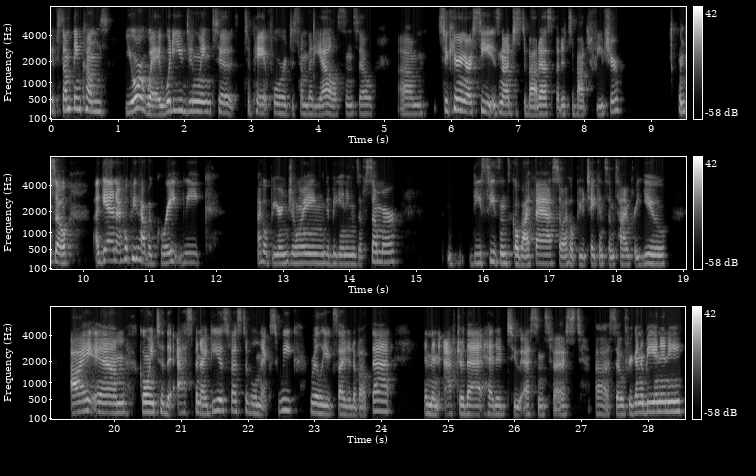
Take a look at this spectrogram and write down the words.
If something comes your way what are you doing to to pay it forward to somebody else? And so um, securing our seat is not just about us but it's about the future. And so again i hope you have a great week. I hope you're enjoying the beginnings of summer. These seasons go by fast so i hope you're taking some time for you i am going to the aspen ideas festival next week really excited about that and then after that headed to essence fest uh, so if you're going to be in any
